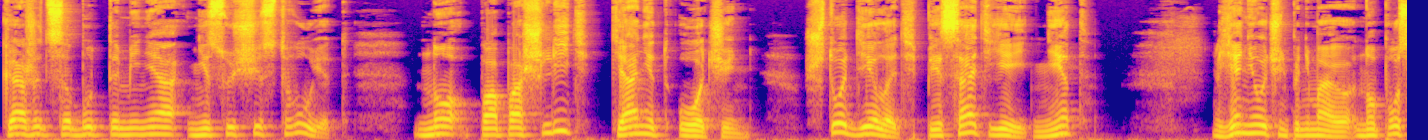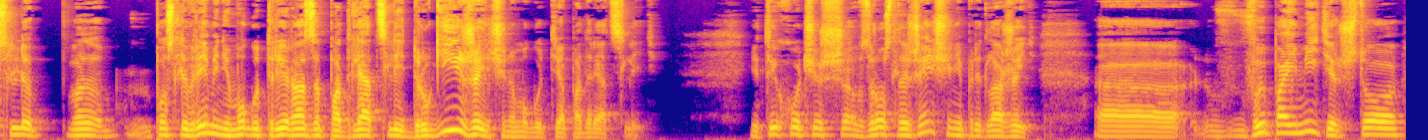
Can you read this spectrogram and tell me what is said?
Кажется, будто меня не существует. Но попошлить тянет очень. Что делать? Писать ей? Нет. Я не очень понимаю, но после, после времени могут три раза подряд слить. Другие женщины могут тебя подряд слить. И ты хочешь взрослой женщине предложить. Э, вы поймите, что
